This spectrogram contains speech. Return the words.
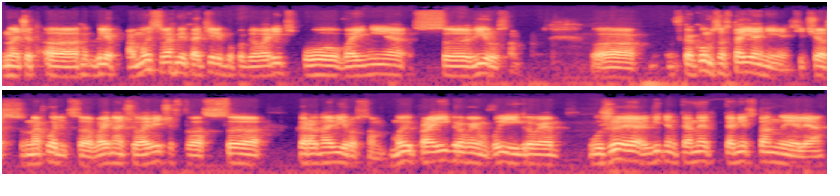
Значит, Глеб, а мы с вами хотели бы поговорить о войне с вирусом. Э, в каком состоянии сейчас находится война человечества с коронавирусом. Мы проигрываем, выигрываем, уже виден конец, конец тоннеля,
